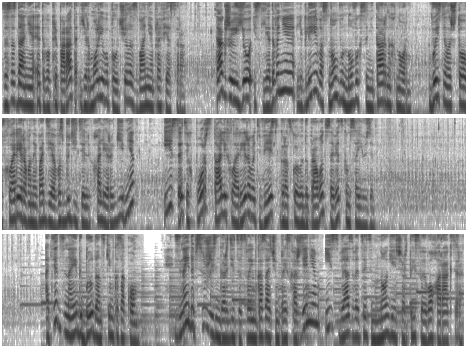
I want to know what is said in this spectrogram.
За создание этого препарата Ермольева получила звание профессора. Также ее исследования легли в основу новых санитарных норм. Выяснилось, что в хлорированной воде возбудитель холеры гибнет, и с этих пор стали хлорировать весь городской водопровод в Советском Союзе. Отец Зинаиды был донским казаком. Зинаида всю жизнь гордится своим казачьим происхождением и связывает с этим многие черты своего характера.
